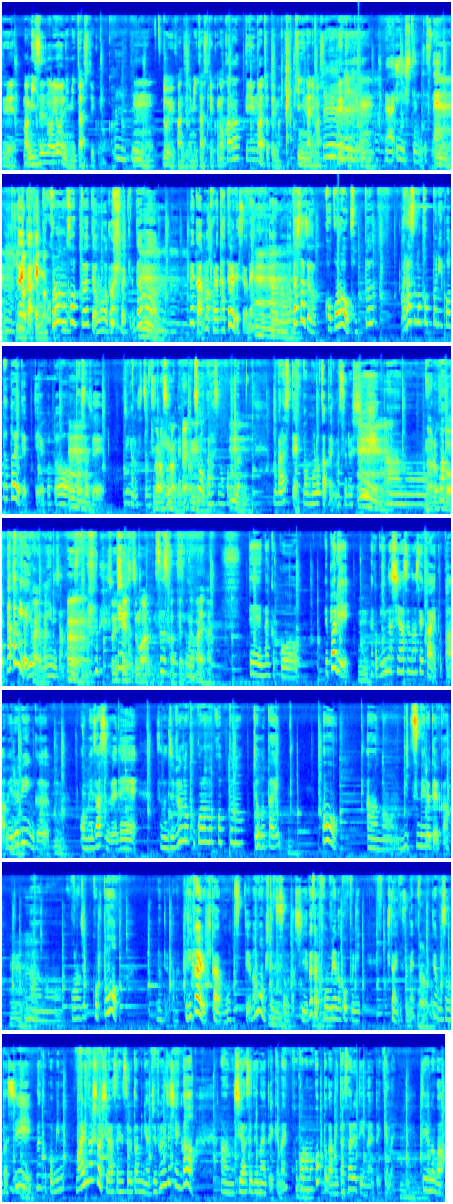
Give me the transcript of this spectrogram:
で、まあ、水のように満たしていくのか、うんううん。んどういう感じで満たしていくのかなっていうのはちょっと今気になりましたけどね、うん。うん。いやいい視点ですうね。ん、気になんかえ心のコップって思うと思うんだけど、うん。なんかまあこれ例えですよね。うんあの私たちの心をコップガラスのコップにこう例えてっていうことをうん。私たち授業の説明するガラスなんでね。うん。そうガラスのコップ。うん。ガラスって、まあ、脆かったりもするし、うん。あのなるほど。まあ、中身がよく見えるじゃないですか。うん、そういう性質もあるんでそうそうそう。使ってるのねはいはい、でなんかこうやっぱりうん。なんかみんな幸せな世界とかウェルビーイングうん。を目指す上でその自分の心のコップの状態をあの見つめるというか、うんうん。あの心のコップをなんていうのかな振り返る機会を持つっていうのも一つそうだし、だから透明なコップにしたいんですね。でもそうだし、うん。なんかこう周りの人を幸せにするためには自分自身があの幸せでないといけない。心のコップが満たされていないといけない。っうん。ていうのが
